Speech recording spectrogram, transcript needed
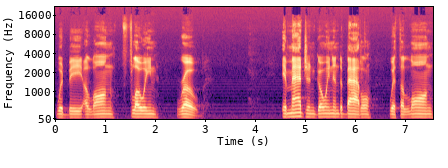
would be a long flowing robe. Imagine going into battle with a long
